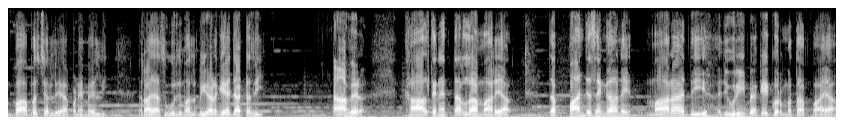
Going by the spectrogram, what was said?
ਵਾਪਸ ਚੱਲਿਆ ਆਪਣੇ ਮਹਿਲੀ ਰਾਜਾ ਸੂਰਜਮਲ ਵੀ ਅੜ ਗਿਆ ਜੱਟ ਸੀ। ਤਾਂ ਫਿਰ ਖਾਲਤੇ ਨੇ ਤਰਲਾ ਮਾਰਿਆ, ਤਾਂ ਪੰਜ ਸਿੰਘਾਂ ਨੇ ਮਹਾਰਾਜ ਦੀ ਹਜ਼ੂਰੀ ਬਹਿ ਕੇ ਗੁਰਮਤਾ ਪਾਇਆ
